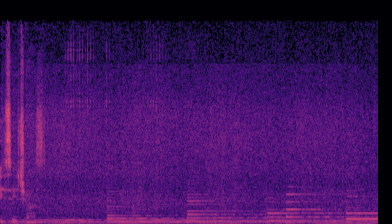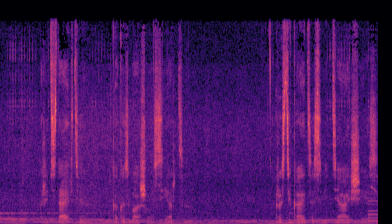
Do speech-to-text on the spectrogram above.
и сейчас. Представьте, как из вашего сердца растекается светящаяся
